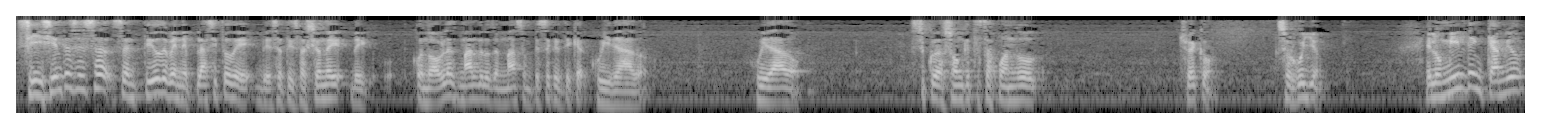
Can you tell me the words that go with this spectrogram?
Si sientes ese sentido de beneplácito, de, satisfacción, de, cuando hablas mal de los demás, empiezas a criticar, cuidado, cuidado. Ese corazón que te está jugando chueco, es orgullo. El humilde, en cambio,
